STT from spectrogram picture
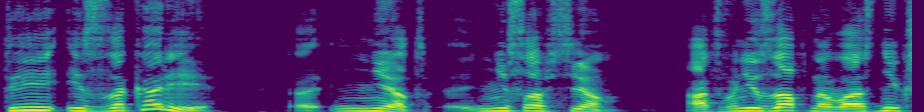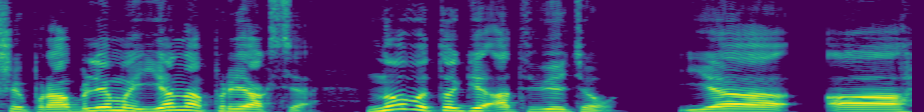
Ты из Закарии?» э, «Нет, не совсем». От внезапно возникшей проблемы я напрягся, но в итоге ответил. «Я... а...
